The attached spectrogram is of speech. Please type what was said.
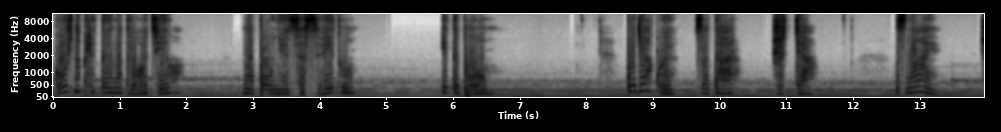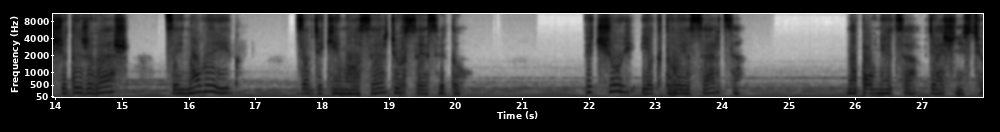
кожна клітина твого тіла наповнюється світлом і теплом. Подякуй за дар життя. Знай, що ти живеш цей новий рік завдяки милосердю Всесвіту. Відчуй, як твоє серце наповнюється вдячністю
